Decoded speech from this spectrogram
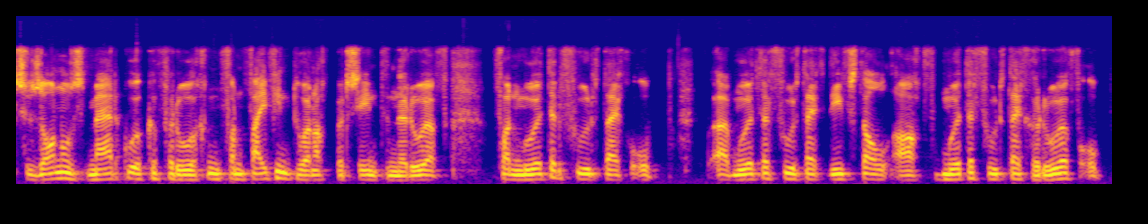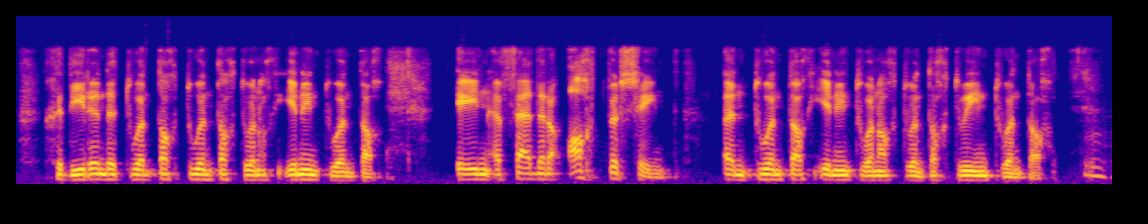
Susan ons merk ook 'n verhoging van 25% in roof van motorvoertuig op uh, motorvoertuig diefstal af motorvoertuig roof op gedurende 2020-2021 en 'n verdere 8% in 2021-2022. Hmm.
